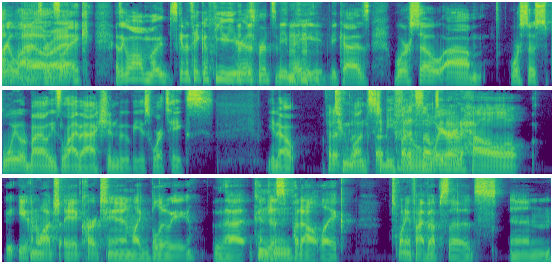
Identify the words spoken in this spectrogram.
really realize. know, it's right? like it's like, well, it's gonna take a few years for it to be made because we're so um, we're so spoiled by all these live action movies where it takes, you know, But two months to be But it's so filmed, you weird know? how you can watch a cartoon like Bluey that can just Mm-hmm. put out like 25 episodes and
